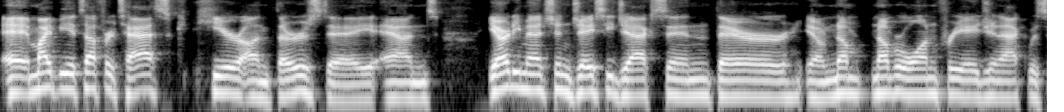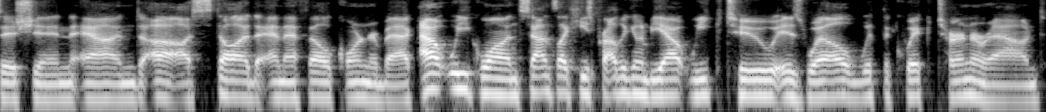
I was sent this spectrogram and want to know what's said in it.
it might be a tougher task here on Thursday. And you already mentioned J.C. Jackson, their you know num- number one free agent acquisition and uh, a stud NFL cornerback out week one. Sounds like he's probably going to be out week two as well with the quick turnaround.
